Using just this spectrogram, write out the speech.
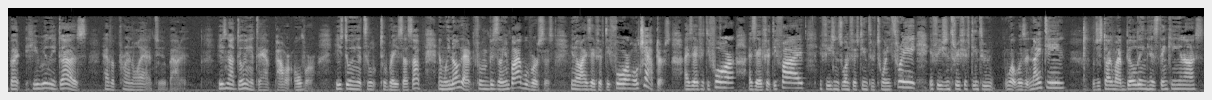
But he really does have a parental attitude about it. He's not doing it to have power over. He's doing it to, to raise us up. And we know that from a bazillion Bible verses. You know, Isaiah 54, whole chapters. Isaiah 54, Isaiah 55, Ephesians 1:15 through 23, Ephesians 3:15 through, what was it, 19? We're just talking about building his thinking in us.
